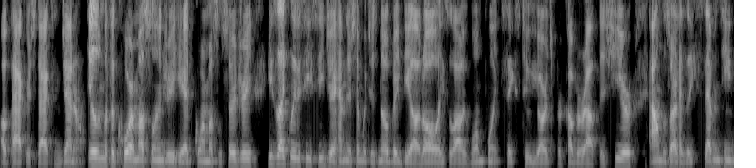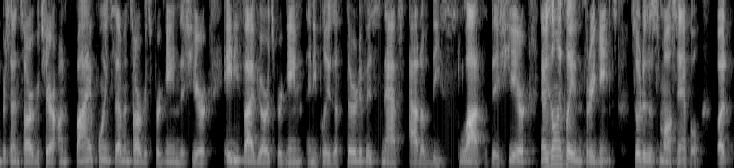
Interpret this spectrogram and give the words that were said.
of Packers stacks in general. Dealing with a core muscle injury, he had core muscle surgery. He's likely to see CJ Henderson, which is no big deal at all. He's allowing 1.62 yards per cover out this year. Allen Lazard has a 17% target share on 5.7 targets per game this year, 85 yards per game, and he plays a third of his snaps out of the slot this year. Now he's only played in three games, so it is a small sample. But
